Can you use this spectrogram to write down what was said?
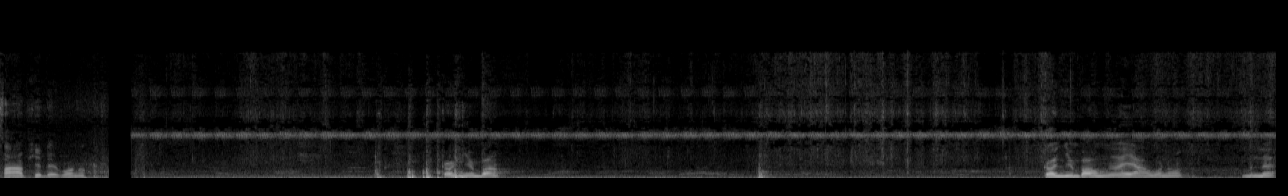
စားဖြစ်တယ်ပေါ့နော်ကောက်ညင်းပေါင်းကောက်ညင်းပေါင်း900ပေါ့နော်မနေ့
